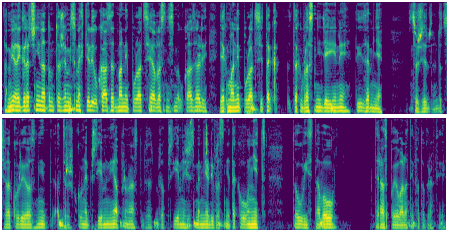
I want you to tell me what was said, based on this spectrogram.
Tam je legrační na tom to, že my jsme chtěli ukázat manipulaci a vlastně jsme ukázali jak manipulaci, tak, tak vlastní dějiny té země. Což je docela kuriozní a trošku nepříjemný a pro nás to bylo příjemné, že jsme měli vlastně takovou nic tou výstavou, která spojovala ty fotografie.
